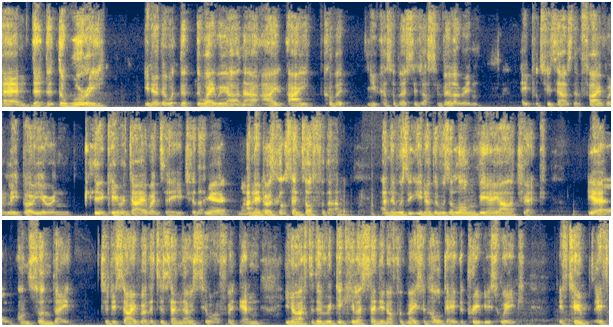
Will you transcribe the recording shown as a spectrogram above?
Um, the, the, the worry, you know, the, the, the way we are now. I I covered Newcastle versus Aston Villa in April 2005 when Lee Bowyer and Kieran Dyer went at each other. Yeah, and they both got sent off for that. And there was you know there was a long VAR check. Yeah. Uh, on Sunday to decide whether to send those two off. And you know, after the ridiculous sending off of Mason Holgate the previous week, if two, if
